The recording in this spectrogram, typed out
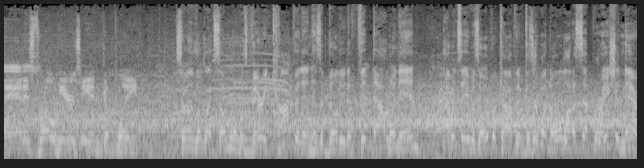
And his throw here is incomplete. Certainly looked like someone was very confident in his ability to fit that one in. I would say he was overconfident because there wasn't a whole lot of separation there.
